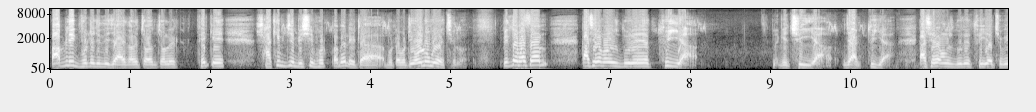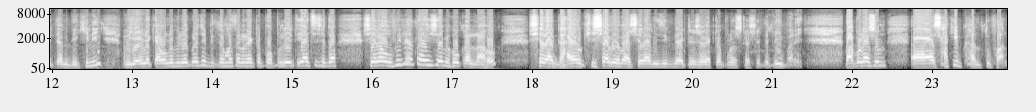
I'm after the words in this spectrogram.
পাবলিক ভোটে যদি যায়, তাহলে চঞ্চলের থেকে সাকিব যে বেশি ভোট পাবেন, এটা মোটামুটি অনুমেয় ছিল। প্রীতম হাসান, কাছের মানুষ দূরে থুইয়া নাকি ছুইয়া, যাক, থুইয়া। কাছের মানুষ দূরে থুইয়া ছবিতে আমি দেখিনি, আমি জানি না কেমন অভিনয় করেছে, প্রীতম হাসানের একটা পপুলারিটি আছে, সেটা সেরা অভিনেতা হিসেবে হোক আর না হোক, সেরা গায়ক হিসাবে বা সেরা মিউজিক ডাইরেক্টর হিসাবে একটা পুরস্কার সে পেতেই পারে। তারপরে আসুন সাকিব খান, তুফান।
